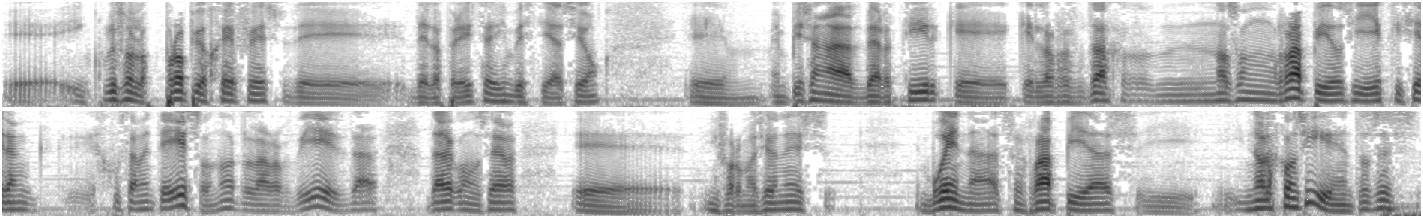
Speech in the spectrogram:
eh, incluso los propios jefes de, de los periodistas de investigación, eh, empiezan a advertir que, que los resultados no son rápidos y ellos quisieran justamente eso, ¿no? La rapidez, dar, dar a conocer eh, informaciones buenas, rápidas y, no las consiguen. Entonces,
